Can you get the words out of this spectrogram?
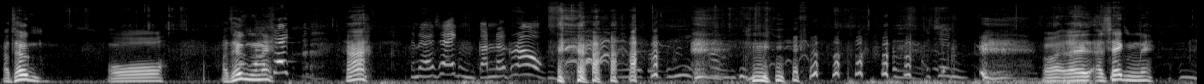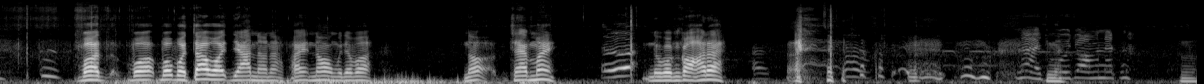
เอาถึงโอ้เอาถึงนะฮะให้นายเช่งกันในโรคไอ้เช่งบ่ไอ้ไอ้เซ็งนี่บ่บ่บ่บ่เจ้าบ่ยานเนาะนะไปน้องมันจะบ่เนาะแชมป์ไหมเออหนูกังกอดอะ น่าช่วยจอมันนัดนะอืม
